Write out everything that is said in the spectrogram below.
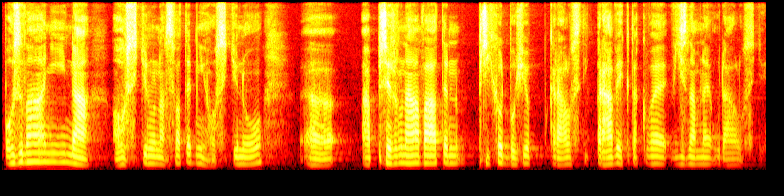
pozvání na hostinu, na svatební hostinu eh, a přirovnává ten příchod Božího království právě k takové významné události?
